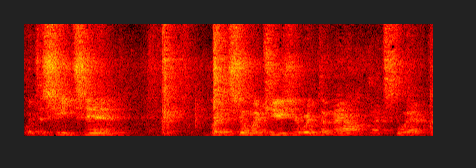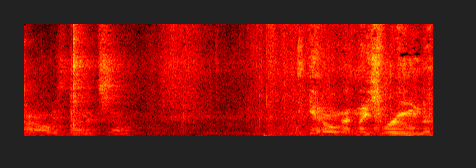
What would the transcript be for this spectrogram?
with the seats in but it's so much easier with the mount. That's the way I've kind of always done it. So you get all that nice room to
